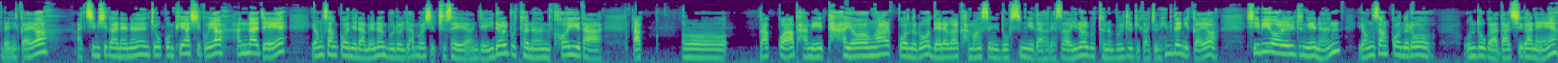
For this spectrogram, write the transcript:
그러니까요. 아침 시간에는 조금 피하시고요. 한낮에 영상권이라면은 물을 한 번씩 주세요. 이제 1월부터는 거의 다 낙, 어, 낮과 밤이 다 영하권으로 내려갈 가망성이 높습니다. 그래서 1월부터는 물 주기가 좀 힘드니까요. 12월 중에는 영상권으로 온도가 낮 시간에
